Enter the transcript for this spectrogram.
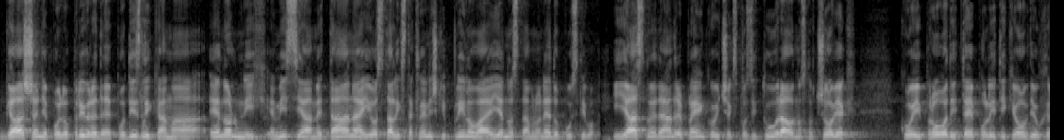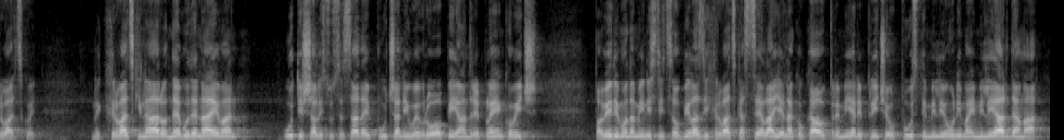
gašanje poljoprivrede pod izlikama enormnih emisija metana i ostalih stakleničkih plinova je jednostavno nedopustivo. I jasno je da je Andrej Plenković ekspozitura, odnosno čovjek koji provodi te politike ovdje u Hrvatskoj. Nek hrvatski narod ne bude naivan, utišali su se sada i pučani u Europi, Andrej Plenković, pa vidimo da ministrica obilazi hrvatska sela, jednako kao premijeri pričaju o pustim milijunima i milijardama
